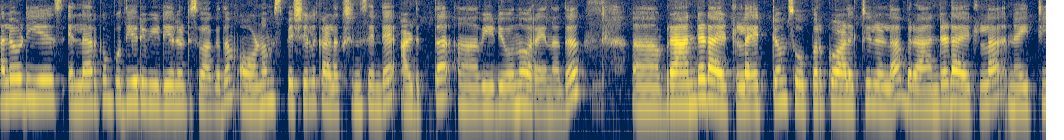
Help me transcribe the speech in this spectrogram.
ഹലോ ഡിയേഴ്സ് എല്ലാവർക്കും പുതിയൊരു വീഡിയോയിലോട്ട് സ്വാഗതം. ഓണം സ്പെഷ്യൽ കളക്ഷൻസിന്റെ അടുത്ത വീഡിയോ എന്ന് പറയുന്നത് ബ്രാൻഡഡ് ആയിട്ടുള്ള ഏറ്റവും സൂപ്പർ ക്വാളിറ്റിയിലുള്ള ബ്രാൻഡഡ് ആയിട്ടുള്ള നൈറ്റി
